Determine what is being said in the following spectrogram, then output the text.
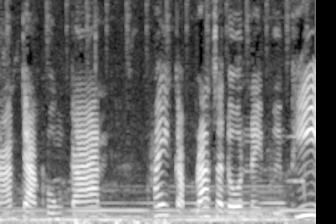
น้ำจากโครงการให้กับราษฎรในพื้นที่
